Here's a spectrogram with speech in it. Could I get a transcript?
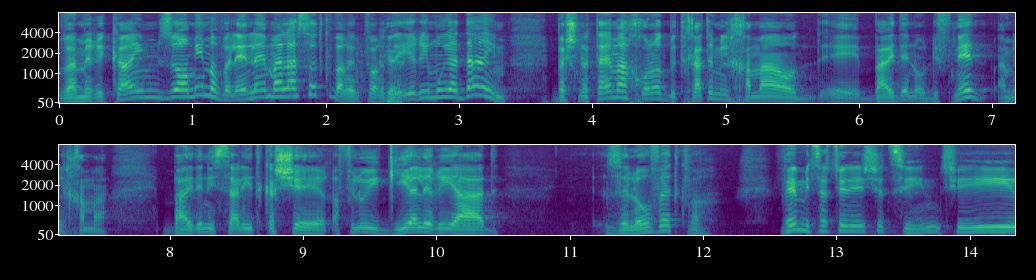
ואמריקאים זועמים, אבל אין להם מה לעשות כבר, הם כבר כן. די הרימו ידיים. בשנתיים האחרונות, בתחילת המלחמה, עוד אה, ביידן, עוד לפני המלחמה, ביידן ניסה להתקשר, אפילו הגיע לריאד, זה לא עובד כבר. ומצד שני יש את סין, שהיא,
